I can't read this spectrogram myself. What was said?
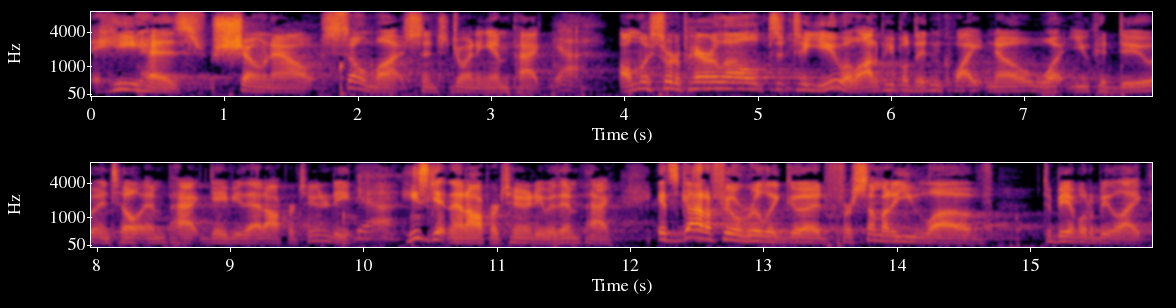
he has shown out so much since joining Impact. Yeah. Almost sort of parallel to, to you. A lot of people didn't quite know what you could do until Impact gave you that opportunity. Yeah. He's getting that opportunity with Impact. It's got to feel really good for somebody you love to be able to be like,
